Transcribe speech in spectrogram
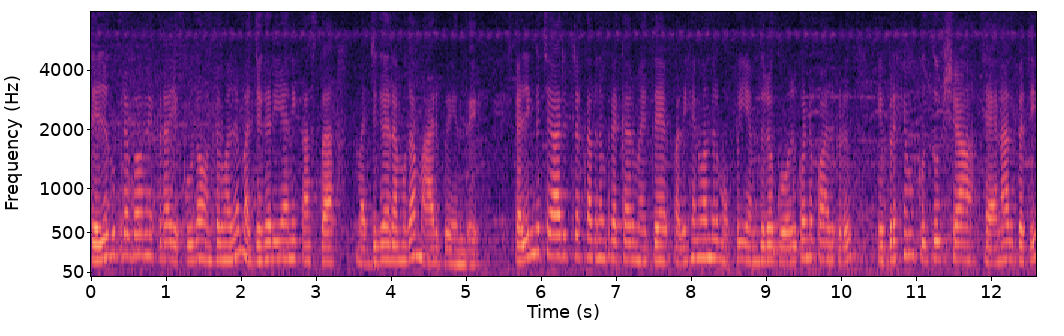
తెలుగు ప్రభావం ఇక్కడ ఎక్కువగా ఉండటం వల్ల మధ్యగరియాని కాస్త మధ్యగరముగా మారిపోయింది. కళింగ చారిత్ర కథనం ప్రకారం అయితే పదిహేను వందల ముప్పై ఎనిమిదిలో గోల్కొండ పాలకుడు ఇబ్రహీం కుతుబ్ షా సేనాధిపతి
